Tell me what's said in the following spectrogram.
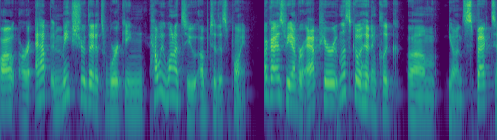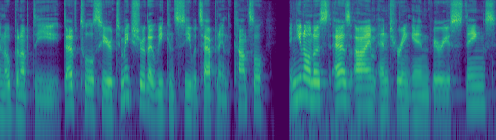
out our app and make sure that it's working how we want it to up to this point. All right, guys, we have our app here. Let's go ahead and click, um, you know, inspect and open up the dev tools here to make sure that we can see what's happening in the console. And you notice as I'm entering in various things,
